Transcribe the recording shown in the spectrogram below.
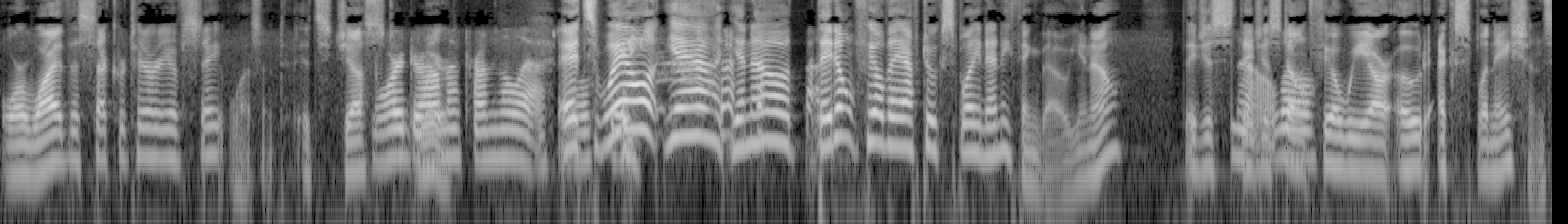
or why the Secretary of State wasn't. It's just more drama weird. from the left. It's We'll well, yeah, you know, they don't feel they have to explain anything, though. You know, they just they just well- don't feel we are owed explanations.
